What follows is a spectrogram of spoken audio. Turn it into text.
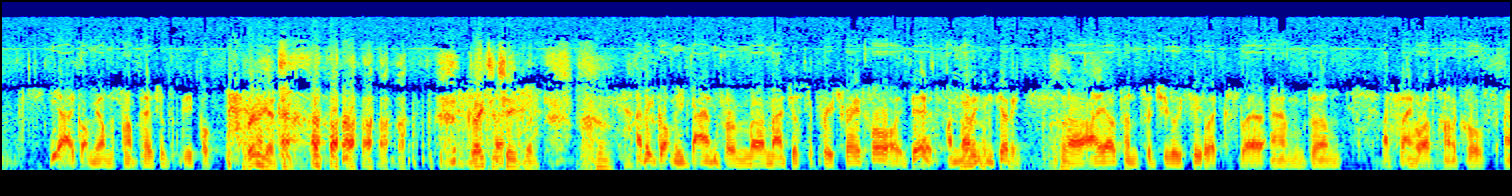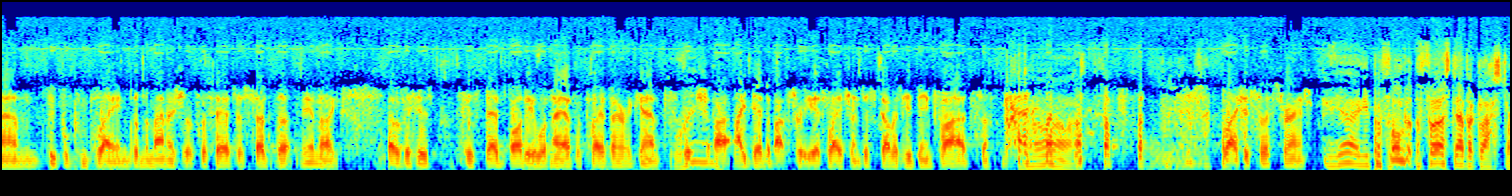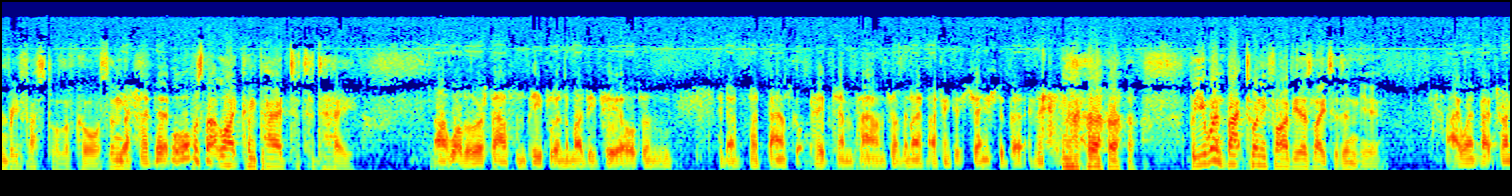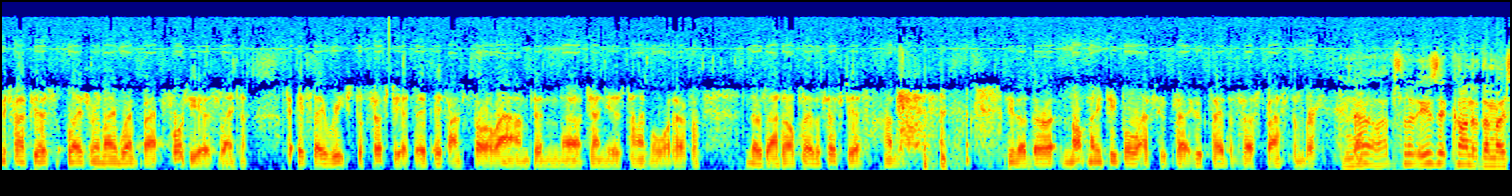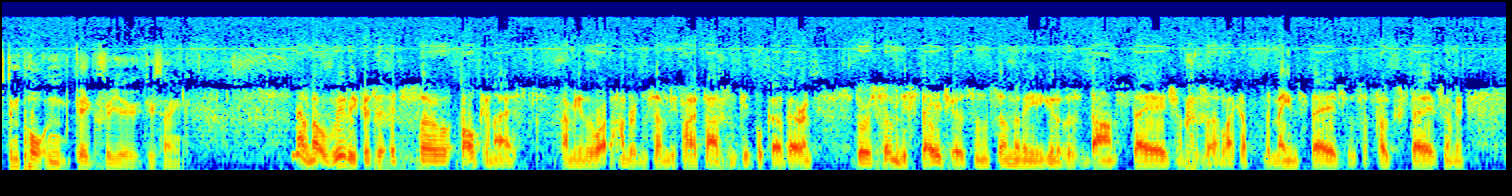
Yeah, it got me on the front page of the People, Brilliant. Great achievement. and it got me banned from uh, Manchester Free Trade Hall. It did. I'm not even kidding. Uh, I opened for Julie Felix there, and um, I sang Love Chronicles, and people complained, and the manager of the theatre said that you know, over his his dead body, would I ever play there again? Which uh, I did about three years later, and discovered he'd been fired. So Ah. life is so strange. Yeah, you performed at the first ever Glastonbury Festival, of course. And Yes, I did. Well, what was that like compared to today? Uh, well, there were a thousand people in the muddy field, and you know, my bands got paid ten pounds. I mean, I, I think it's changed a bit. But you went back 25 years later, didn't you? I went back 25 years later, and I went back 40 years later. If they reach the 50th, if, if I'm still around in uh, 10 years' time or whatever, no doubt I'll play the 50th. And, you know, there are not many people left who play who played the first Glastonbury. No, absolutely. Is it kind of the most important gig for you, do you think? No, not really, because it, it's so balkanized. I mean, there were 175,000 people go there, and there are so many stages and so many. You know, there's a dance stage, and there's a, like a the main stage. There's a folk stage. I mean,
